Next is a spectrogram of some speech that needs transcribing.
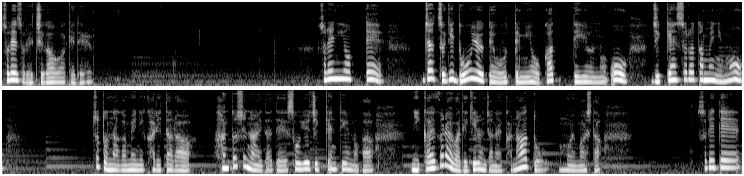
それぞれ違うわけで。それによってじゃあ次どういう手を打ってみようかっていうのを実験するためにもちょっと長めに借りたら半年の間でそういう実験っていうのが2回ぐらいはできるんじゃないかなと思いました。それで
